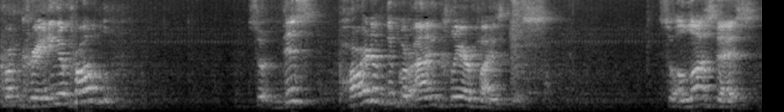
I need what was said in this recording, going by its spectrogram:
from creating a problem? So this part of the Quran clarifies this. So Allah says,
